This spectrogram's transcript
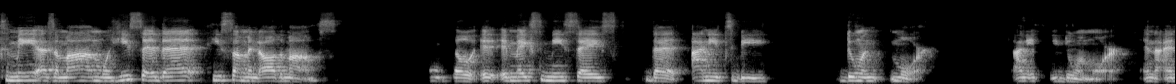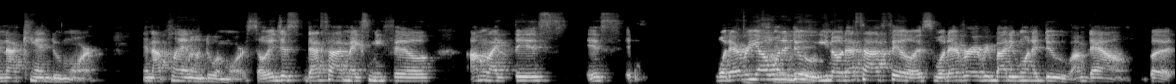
To me, as a mom, when he said that, he summoned all the moms. And so it, it makes me say that I need to be doing more. I need to be doing more. And, and I can do more. And I plan on doing more. So it just, that's how it makes me feel. I'm like this. It's, it's whatever y'all want to do. You know, that's how I feel. It's whatever everybody want to do. I'm down. But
